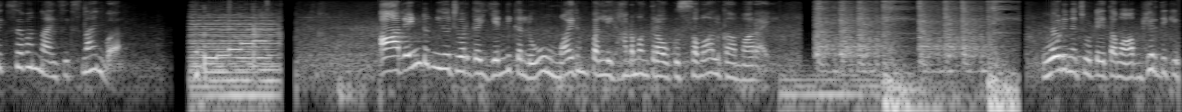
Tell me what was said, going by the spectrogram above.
six seven nine six nine one. ఆ రెండు నియోజకవర్గ ఎన్నికలు మైనంపల్లి హనుమంతరావుకు సవాల్గా మారాయి. ఓడిన చోటే తమ అభ్యర్థికి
